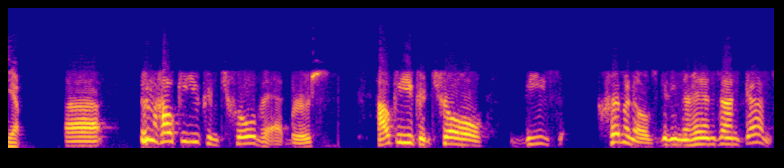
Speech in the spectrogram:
Yep. Uh, how can you control that, Bruce? How can you control these criminals getting their hands on guns?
